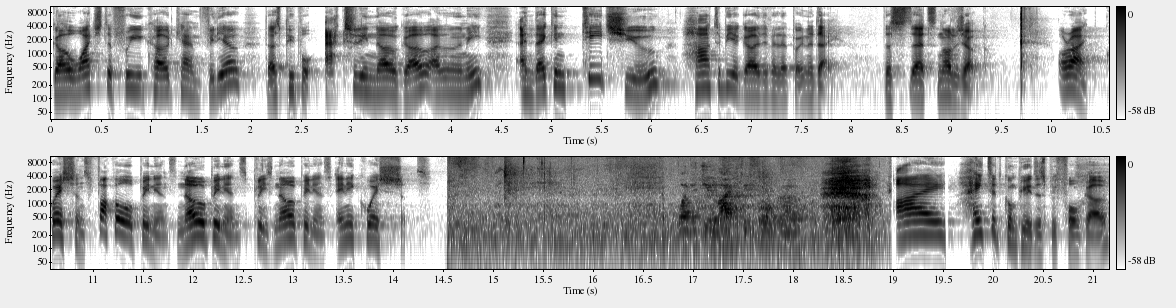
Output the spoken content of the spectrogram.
Go watch the free code camp video. Those people actually know Go other than me, and they can teach you how to be a Go developer in a day. This, that's not a joke. All right, questions. Fuck all opinions. No opinions. Please, no opinions. Any questions? What did you like before Go? I hated computers before Go.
